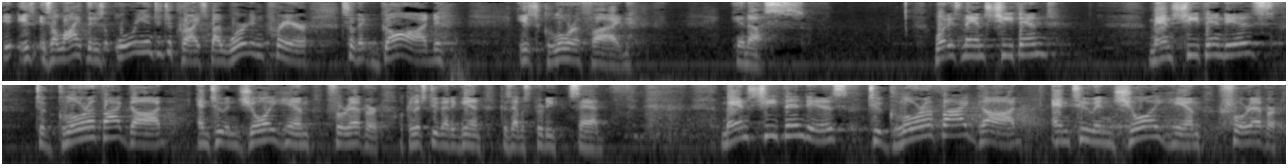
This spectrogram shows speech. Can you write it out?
is, is a life that is oriented to Christ by word and prayer so that God is glorified in us. What is man's chief end? Man's chief end is to glorify God and to enjoy Him forever. Okay, let's do that again because that was pretty sad. Man's chief end is to glorify God and to enjoy Him forever.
